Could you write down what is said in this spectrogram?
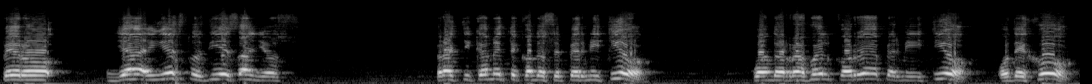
Pero ya en estos 10 años, prácticamente cuando se permitió, cuando Rafael Correa permitió o dejó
